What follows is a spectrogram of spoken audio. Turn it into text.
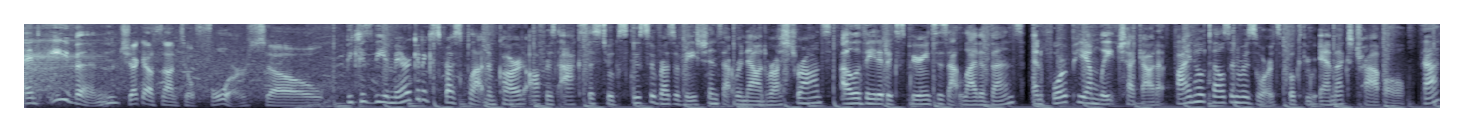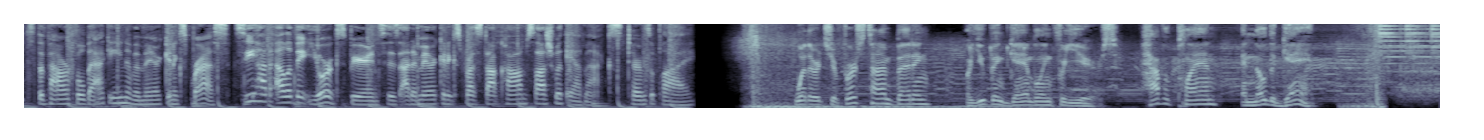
And even, Checkout's not until 4, so. because the American Express Platinum card offers access to exclusive reservations at renowned restaurants, elevated experiences at live events, and 4 p.m. late checkout at fine hotels and resorts booked through Amex Travel. That's the powerful backing of American Express. See how to elevate your experiences at americanexpress.com slash with Amex. Terms apply. Whether it's your first time betting or you've been gambling for years, have a plan and know the game.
